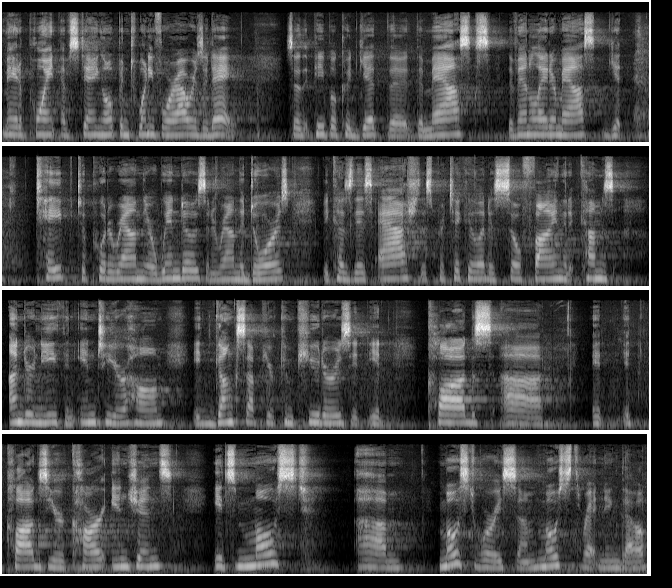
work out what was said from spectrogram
made a point of staying open 24 hours a day so that people could get the, the masks, the ventilator masks, get tape to put around their windows and around the doors because this ash, this particulate is so fine that it comes underneath and into your home. It gunks up your computers. It, it clogs. Uh, it, it clogs your car engines. It's most um, most worrisome, most threatening, though,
